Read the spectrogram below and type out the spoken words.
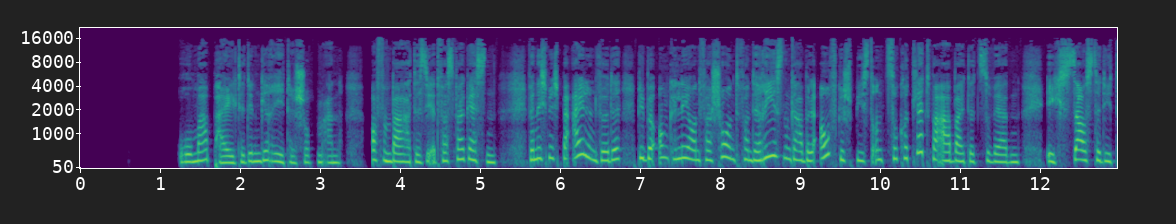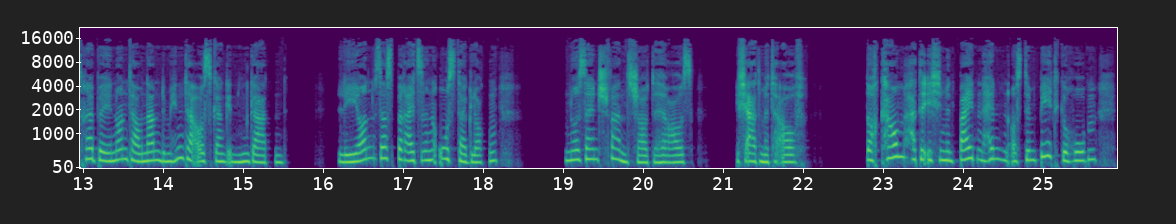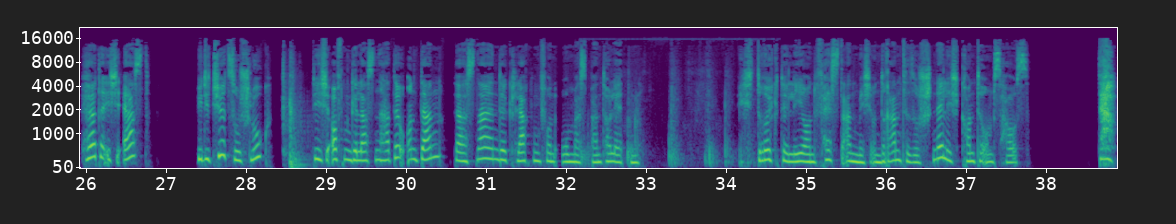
Oma peilte den Geräteschuppen an. Offenbar hatte sie etwas vergessen. Wenn ich mich beeilen würde, bliebe Onkel Leon verschont, von der Riesengabel aufgespießt und zu Kotelett verarbeitet zu werden. Ich sauste die Treppe hinunter und nahm den Hinterausgang in den Garten. Leon saß bereits in den Osterglocken nur sein Schwanz schaute heraus. Ich atmete auf. Doch kaum hatte ich ihn mit beiden Händen aus dem Beet gehoben, hörte ich erst, wie die Tür zuschlug, die ich offen gelassen hatte, und dann das nahende Klacken von Omas Pantoletten. Ich drückte Leon fest an mich und rannte so schnell ich konnte ums Haus. Da!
